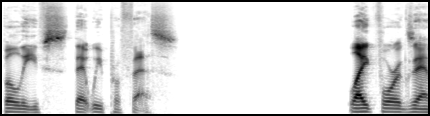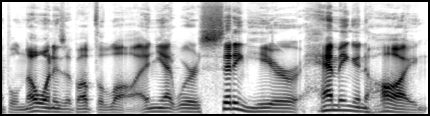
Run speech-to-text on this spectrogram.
beliefs that we profess. Like, for example, no one is above the law, and yet we're sitting here hemming and hawing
